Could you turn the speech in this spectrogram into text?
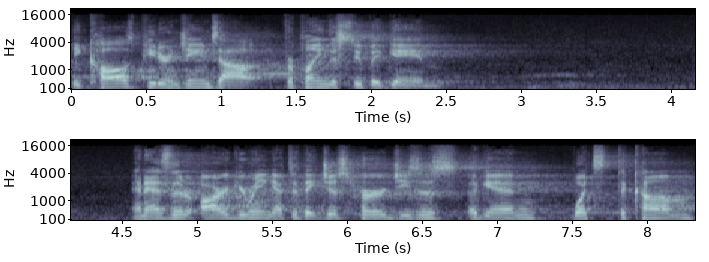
he calls Peter and James out for playing the stupid game. And as they're arguing after they just heard Jesus again, what's to come,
